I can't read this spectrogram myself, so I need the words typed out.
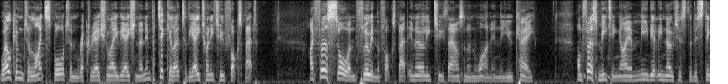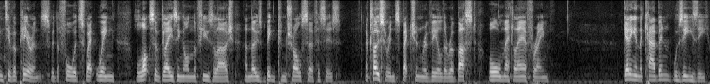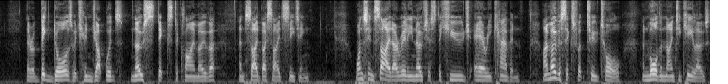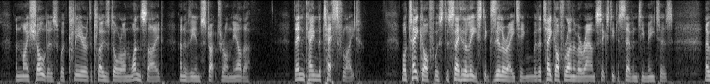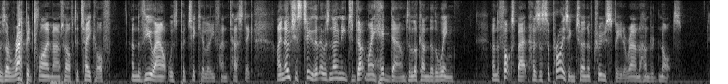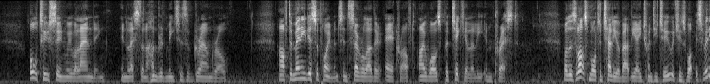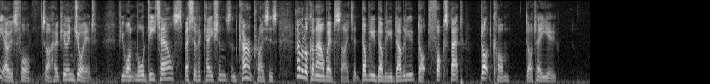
Welcome to light sport and recreational aviation, and in particular to the A22 Foxbat. I first saw and flew in the Foxbat in early 2001 in the UK. On first meeting, I immediately noticed the distinctive appearance with the forward swept wing, lots of glazing on the fuselage, and those big control surfaces. A closer inspection revealed a robust all metal airframe. Getting in the cabin was easy there are big doors which hinge upwards, no sticks to climb over, and side by side seating. Once inside, I really noticed the huge, airy cabin. I'm over six foot two tall and more than 90 kilos, and my shoulders were clear of the closed door on one side and of the instructor on the other. Then came the test flight. Well, takeoff was to say the least exhilarating, with a takeoff run of around 60 to 70 metres. There was a rapid climb out after takeoff, and the view out was particularly fantastic. I noticed too that there was no need to duck my head down to look under the wing, and the Foxbat has a surprising turn of cruise speed around 100 knots. All too soon we were landing in less than 100 metres of ground roll. After many disappointments in several other aircraft, I was particularly impressed. Well, there's lots more to tell you about the A22, which is what this video is for, so I hope you enjoy it. If you want more details, specifications and current prices, have a look on our website at www.foxbat.com.au.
